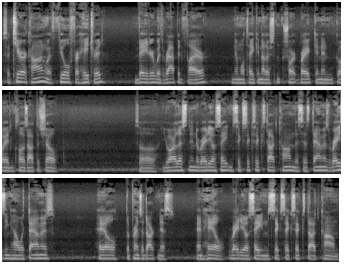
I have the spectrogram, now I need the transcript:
Satyricon with Fuel for Hatred, Vader with Rapid Fire, and then we'll take another short break and then go ahead and close out the show. So you are listening to Radio Satan 666.com. This is Thamuz, Raising Hell with Thamuz. Hail the Prince of Darkness and hail Radio Satan 666.com.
